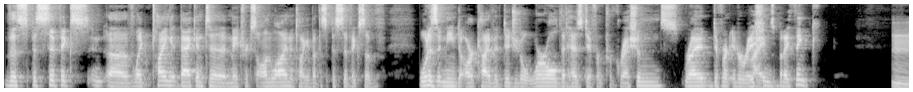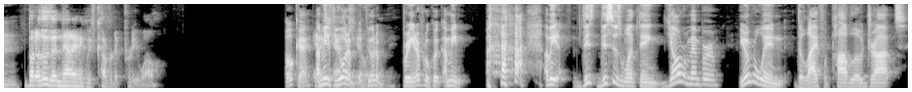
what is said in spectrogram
the specifics of like tying it back into Matrix Online and talking about the specifics of what does it mean to archive a digital world that has different progressions, right? Different iterations. Right. But I think, mm. but other than that, I think we've covered it pretty well. Okay. And I mean, if you want to, if you want to bring it up real quick, I mean, I mean, this this is one thing. Y'all remember? You remember when the Life of Pablo dropped,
